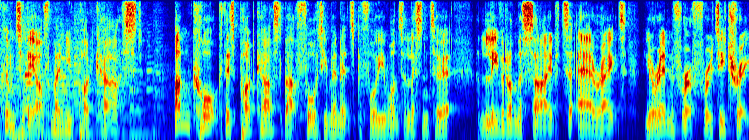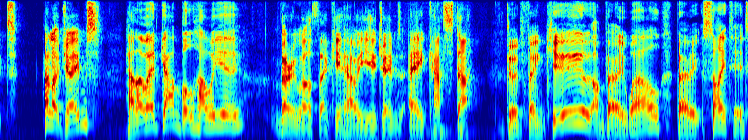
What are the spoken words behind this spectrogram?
Welcome to the Off Menu Podcast. Uncork this podcast about 40 minutes before you want to listen to it and leave it on the side to aerate. You're in for a fruity treat. Hello, James. Hello, Ed Gamble. How are you? Very well, thank you. How are you, James Acaster? Good, thank you. I'm very well. Very excited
